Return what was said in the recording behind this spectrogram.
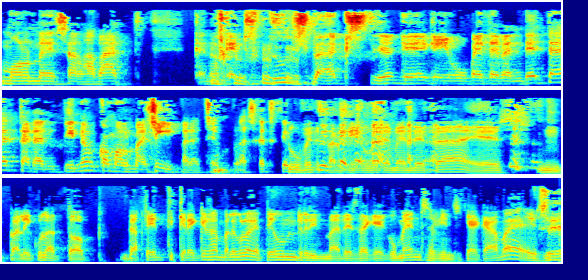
molt més elevat que no aquests douchebags que, que V de Vendetta, Tarantino, com el Magí, per exemple. Saps? Que... Per mi, V de Vendetta és una pel·lícula top. De fet, crec que és una pel·lícula que té un ritme des de que comença fins que acaba. És, Sí.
